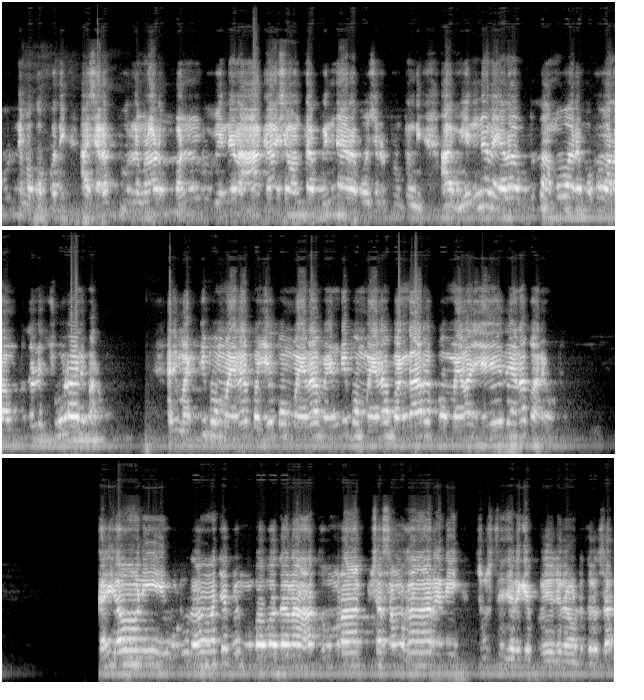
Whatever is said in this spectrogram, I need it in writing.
పూర్ణిమ గొప్పది. ఆ శరత్ పూర్ణిమ నాడు పండు వెన్నెల ఆకాశం అంతా పిండార పోసినట్టు ఉంటుంది. ఆ వెన్నెల ఎలా ఉంటుందో అమ్మవారి ముఖం అలా ఉంటుందంటే చూడాలి మనం. అది మట్టి బొమ్మ అయినా కొయ్య బొమ్మ అయినా వెండి బొమ్మ అయినా బంగారు బొమ్మ అయినా ఏదైనా బానే ఉంటుంది. కళ్యాణి రాజబింబవదన ధూమ్రాక్ష సంహారిణి. చూస్తే జరిగే ప్రయోజనం ఏమిటో తెలుసా?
